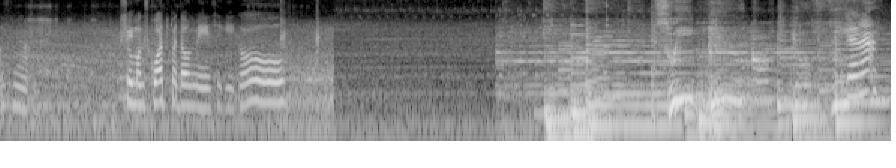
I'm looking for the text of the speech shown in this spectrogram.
Ano nga? So, mag-squat pa daw may. Sige, go. Sweep you off your feet. Kaya na.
